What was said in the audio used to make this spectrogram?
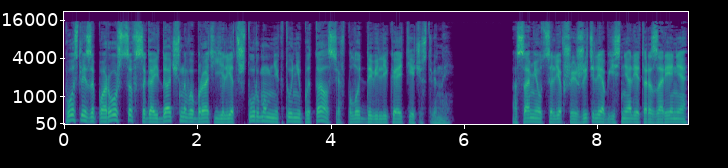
После запорожцев Сагайдачного брать Елец штурмом никто не пытался, вплоть до Великой Отечественной. А сами уцелевшие жители объясняли это разорение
